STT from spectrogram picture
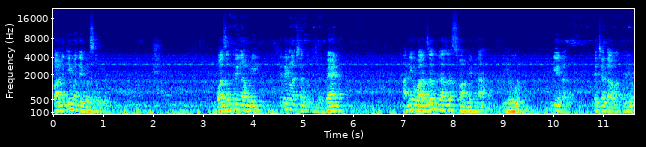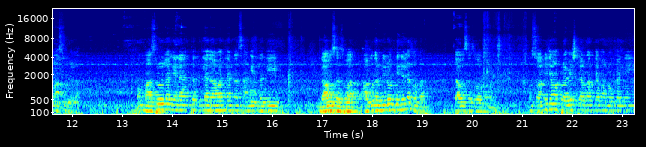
पालखीमध्ये बसवलं. वाजंत्री लावली हे का लक्षात तुमच्या बँड आणि वाजत गाजत स्वामींना घेऊन गेला. त्याच्या गावात म्हणजे मासरूळला मग मासरूळला गेल्यानंतर तिथल्या गावातल्यांना सांगितलं की गाव सजवा. अगोदर निरोप दिलेलाच होता. गाव सजवा म्हणून. स्वामी जेव्हा प्रवेश करतात तेव्हा लोकांनी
